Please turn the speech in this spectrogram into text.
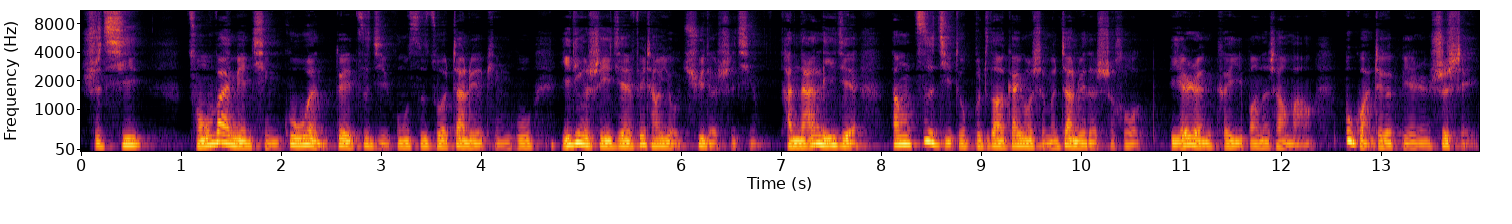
十七，从外面请顾问对自己公司做战略评估，一定是一件非常有趣的事情。很难理解，当自己都不知道该用什么战略的时候，别人可以帮得上忙，不管这个别人是谁。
